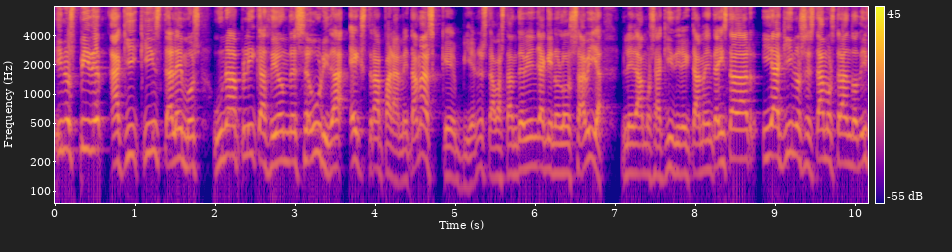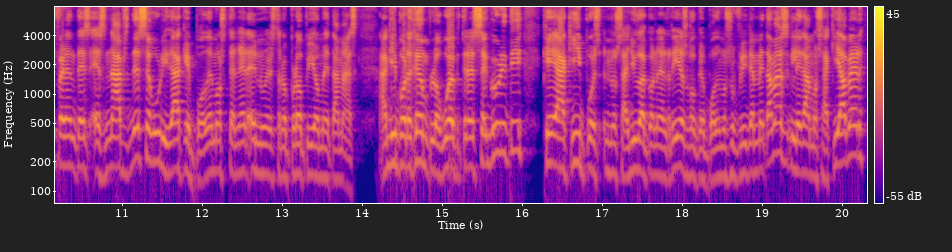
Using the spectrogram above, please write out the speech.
y nos pide aquí que instalemos una aplicación de seguridad extra para Metamask, que bien, está bastante bien ya que no lo sabía. Le damos aquí directamente a instalar y aquí nos está mostrando diferentes snaps de seguridad que podemos tener en nuestro propio Metamask. Aquí por ejemplo Web3 Security, que aquí pues nos ayuda con el riesgo que podemos sufrir en Metamask, le damos aquí a ver,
